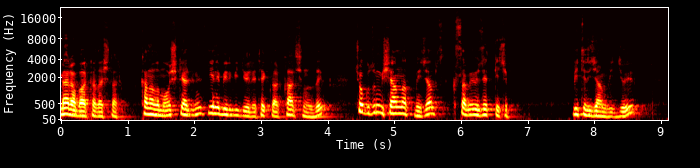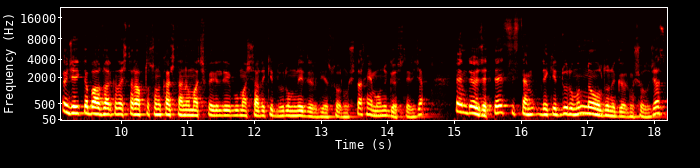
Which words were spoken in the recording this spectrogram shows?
Merhaba arkadaşlar. Kanalıma hoş geldiniz. Yeni bir video ile tekrar karşınızdayım. Çok uzun bir şey anlatmayacağım. Kısa ve özet geçip bitireceğim videoyu. Öncelikle bazı arkadaşlar hafta sonu kaç tane maç verildi, bu maçlardaki durum nedir diye sormuşlar. Hem onu göstereceğim. Hem de özetle sistemdeki durumun ne olduğunu görmüş olacağız.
